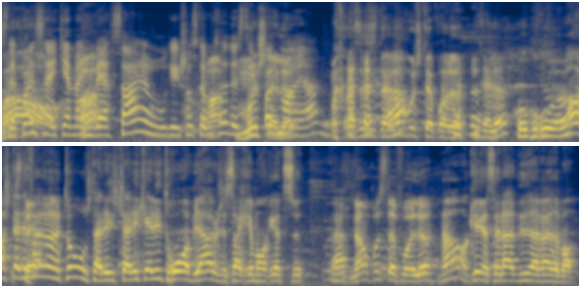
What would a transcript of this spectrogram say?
C'était pas le cinquième Ah. anniversaire ou quelque chose comme Ah, ça de moi, Steampunk j'étais là. Montréal? Francis était là, moi j'étais pas là. Il était là? Au brouhaha. Ah, j'étais allé C'était- faire un tour, j'étais allé, caler trois bières, j'ai sacré mon gars tout de suite. Non, pas cette fois-là. Non? Ok, c'est l'année d'avant d'abord.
